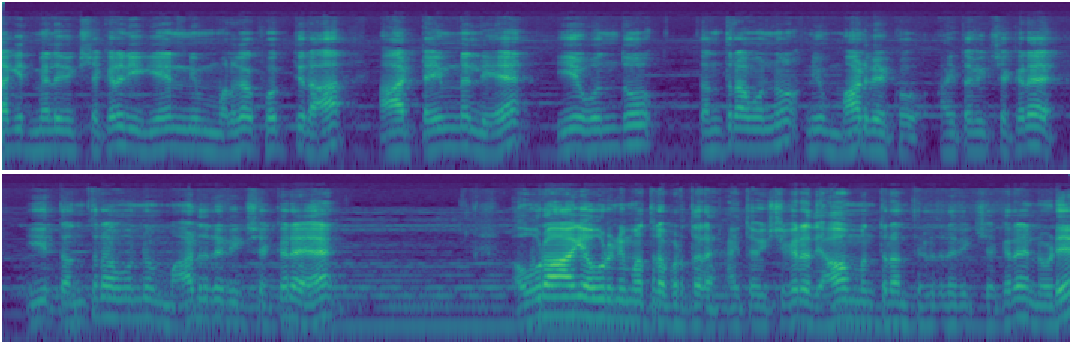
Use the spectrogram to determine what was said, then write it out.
ಆಗಿದ್ಮೇಲೆ ವೀಕ್ಷಕರೇ, ಈಗ ಏನು ನೀವು ಮಲಗಕ್ಕೆ ಹೋಗ್ತೀರಾ, ಆ ಟೈಮ್ನಲ್ಲಿ ಈ ಒಂದು ತಂತ್ರವನ್ನು ನೀವು ಮಾಡಬೇಕು. ಆಯ್ತಾ ವೀಕ್ಷಕರೇ? ಈ ತಂತ್ರವನ್ನು ಮಾಡಿದ್ರೆ ವೀಕ್ಷಕರೇ ಅವರಾಗಿ ಅವರು ನಿಮ್ಮ ಹತ್ರ ಬರ್ತಾರೆ. ಆಯ್ತಾ ವೀಕ್ಷಕರೇ, ಅದು ಯಾವ ಮಂತ್ರ ಅಂತ ಹೇಳಿದ್ರೆ ವೀಕ್ಷಕರೇ, ನೋಡಿ.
